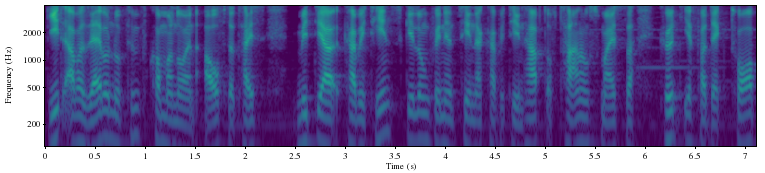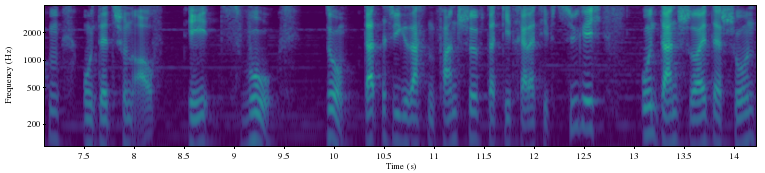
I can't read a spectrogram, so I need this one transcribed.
geht aber selber nur 5,9 auf. Das heißt, mit der Kapitänskillung, wenn ihr einen 10er Kapitän habt auf Tarnungsmeister, könnt ihr verdeckt torpen und das schon auf T2. So, das ist wie gesagt ein Pfandschiff, das geht relativ zügig. Und dann steuert er schon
